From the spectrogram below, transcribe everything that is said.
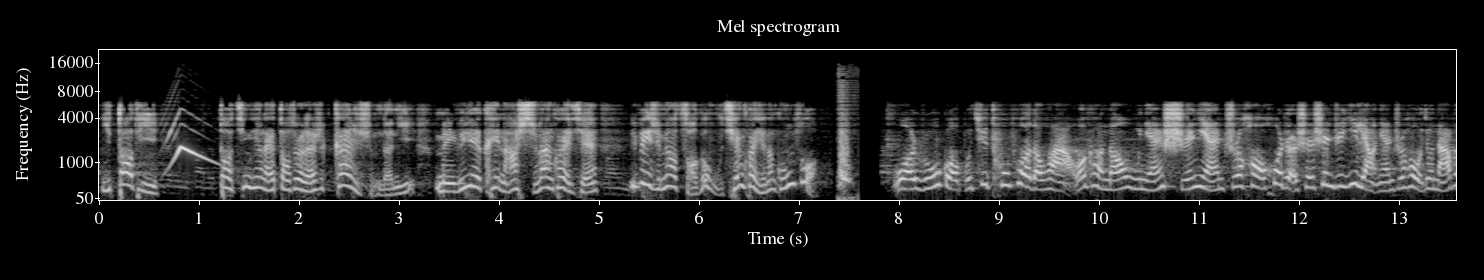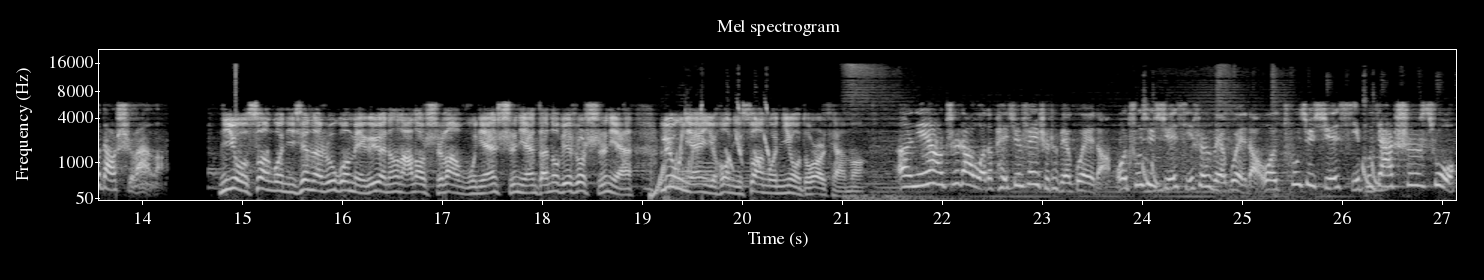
你到底到今天来到这儿来是干什么的？你每个月可以拿十万块钱，你为什么要找个五千块钱的工作？我如果不去突破的话，我可能五年、十年之后，或者是甚至一两年之后，我就拿不到十万了。你有算过你现在如果每个月能拿到十万，五年、十年，咱都别说十年，六年以后你算过你有多少钱吗？呃，您要知道我的培训费是特别贵的，我出去学习是特别贵的，我出去学习不加吃住，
